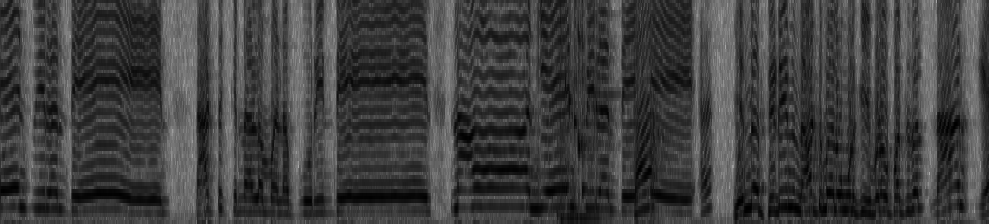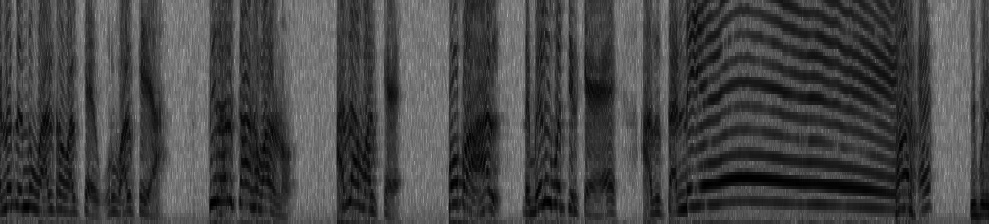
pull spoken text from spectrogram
ஏன் பிறந்தேன்? நாட்டுக்கு நலமன புரிந்தேன். நான் ஏன் பிறந்தேன்? என்ன திடீர்னு நாட்டு மேல உங்களுக்கு இவ்வளவு பத்துதல்? நான் எனதுன்னு வாழ்ற வாழ்க்கை ஒரு வாழ்க்கையா? பிறருக்காக வாழணும். அதான் வாழ்க்கை. கோபால் இந்த மெழுகுபத்தி இருக்க அது தன்னையே. இப்படி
